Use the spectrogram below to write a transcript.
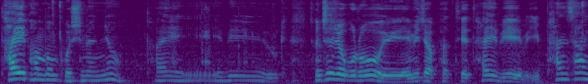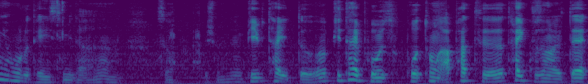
타입 한번 보시면요. 타입이 이렇게 전체적으로 이 에미지 아파트의 타입이 이 판상형으로 되어 있습니다. 그래서 보시면은 B 타입도 B 타입 보, 보통 아파트 타입 구성할 때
